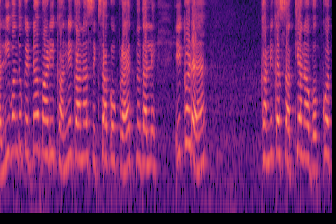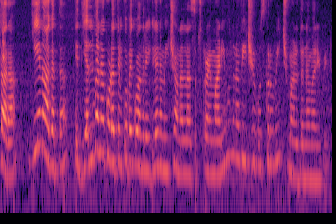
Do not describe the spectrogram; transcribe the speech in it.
ಅಲ್ಲಿ ಒಂದು ಕಿಡ್ನಾಪ್ ಮಾಡಿ ಕನ್ನಿಕಾನ ಸಿಕ್ಸಾಕೋ ಪ್ರಯತ್ನದಲ್ಲಿ ಈ ಕಡೆ ಕನ್ನಿಕಾ ಸತ್ಯನ ಒಪ್ಕೋತಾರ. ಏನಾಗತ್ತೆ? ಇದು ಎಲ್ಲವನ್ನ ಕೂಡ ತಿಳ್ಕೊಬೇಕು ಅಂದರೆ ಈಗಲೇ ನಮ್ಮ ಈ ಚಾನಲ್ನ ಸಬ್ಸ್ಕ್ರೈಬ್ ಮಾಡಿ. ಮುಂದಿನ ವೀಡಿಯೋಗೋಸ್ಕರ ವೀಚ್ ಮಾಡೋದನ್ನು ಮರಿಬೇಡಿ.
